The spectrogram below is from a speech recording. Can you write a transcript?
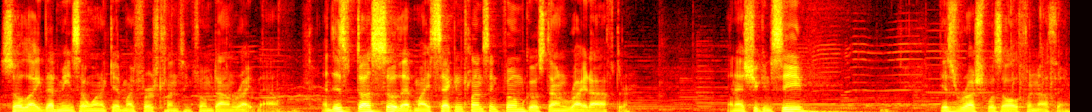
So like that means I want to get my first cleansing foam down right now. And this does so that my second cleansing foam goes down right after. And as you can see, his rush was all for nothing.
